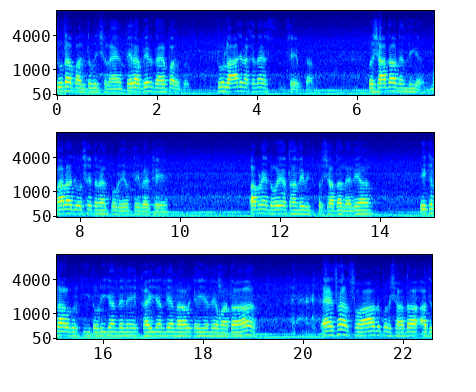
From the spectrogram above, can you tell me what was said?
ਤੂੰ ਤਾਂ ਭਗਤ ਵਿੱਚ ਲੈ ਤੇਰਾ ਬਿਰਧ ਹੈ ਭਗਤ। ਤੂੰ ਲਾਜ ਰੱਖਦਾ ਹੈ ਸੇਵਕਾਂ ਨੂੰ। ਪ੍ਰਸ਼ਾਦਾ ਦਿੰਦੀ ਹੈ ਮਹਾਰਾਜ ਉਸੇ ਤਰ੍ਹਾਂ ਘੋੜੇ ਉੱਤੇ ਬੈਠੇ। ਆਪਣੇ ਦੋਏ ਹੱਥਾਂ ਦੇ ਵਿੱਚ ਪ੍ਰਸ਼ਾਦਾ ਲੈ ਲਿਆ। ਇੱਕ ਨਾਲ ਬੁਰਕੀ ਤੋੜੀ ਜਾਂਦੇ ਨੇ, ਖਾਈ ਜਾਂਦੇ ਆ, ਨਾਲ ਕਹੀ ਜਾਂਦੇ ਆ, ਮਾਤਾ, ਐਸਾ ਸਵਾਦ ਪ੍ਰਸ਼ਾਦਾ ਅੱਜ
